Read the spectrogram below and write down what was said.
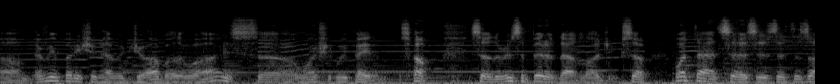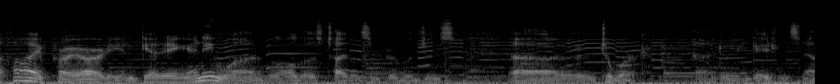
Um, everybody should have a job, otherwise, uh, why should we pay them? So, so there is a bit of that logic. So, what that says is that there's a high priority in getting anyone with all those titles and privileges uh, to work uh, doing engagements. Now,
